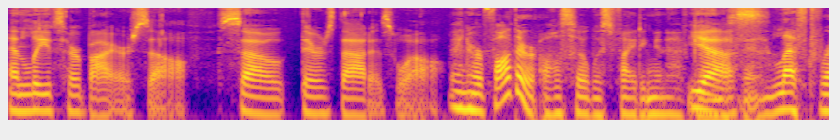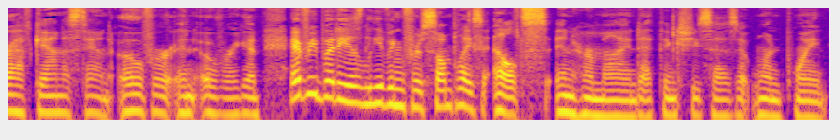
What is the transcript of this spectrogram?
and leaves her by herself. So there's that as well. And her father also was fighting in Afghanistan, yes. left for Afghanistan over and over again. Everybody is leaving for someplace else in her mind, I think she says at one point.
